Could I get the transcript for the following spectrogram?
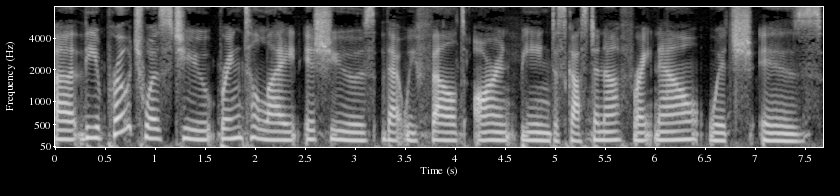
Uh, the approach was to bring to light issues that we felt aren't being discussed enough right now, which is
